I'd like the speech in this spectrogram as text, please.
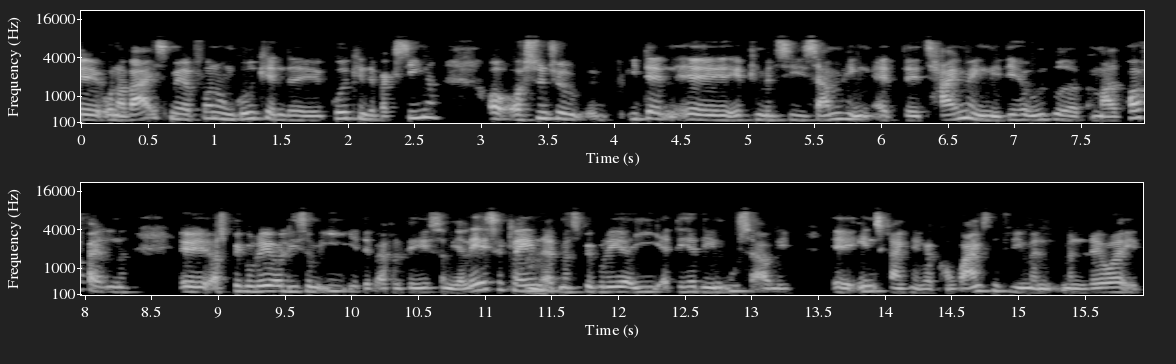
øh, undervejs med at få nogle godkendte, godkendte vacciner, og, og synes jo øh, i den øh, kan man sige, sammenhæng, at øh, timingen i det her udbud er meget påfaldende, øh, og spekulerer ligesom i, det er i hvert fald det, som jeg læser klagen, Mm. mm. at man spekulerer i, at det her det er en usaglig øh, indskrænkning af konkurrencen, fordi man, man laver et,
